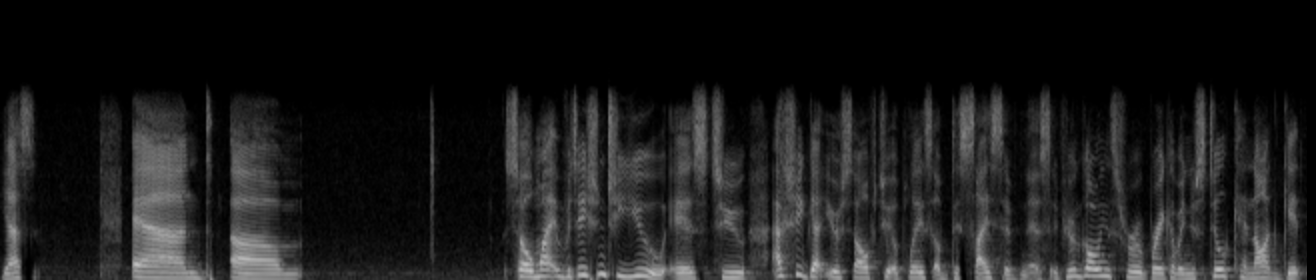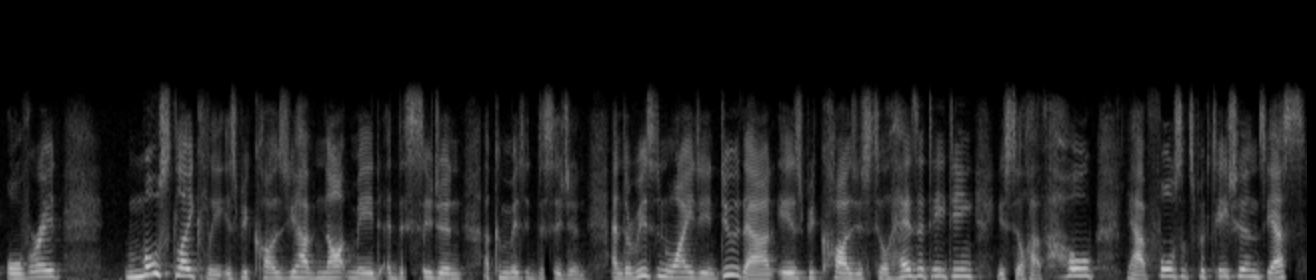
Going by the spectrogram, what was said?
Yes? And um, so, my invitation to you is to actually get yourself to a place of decisiveness. If you're going through a breakup and you still cannot get over it, most likely is because you have not made a decision, a committed decision. And the reason why you didn't do that is because you're still hesitating, you still have hope, you have false expectations, yes.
